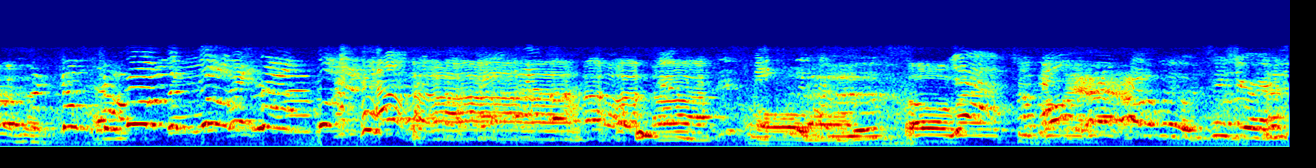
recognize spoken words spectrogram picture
Oh, oh, oh. oh Yeah. man. Oh, Yeah. boots. Here's yours.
